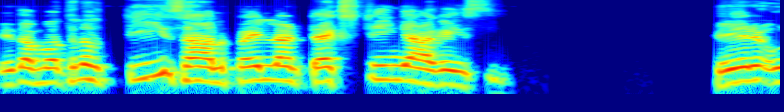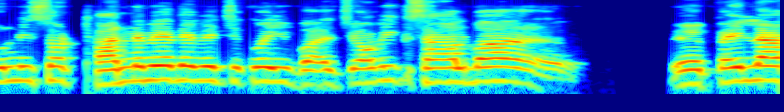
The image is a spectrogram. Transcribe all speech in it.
ਇਹਦਾ ਮਤਲਬ 30 ਸਾਲ ਪਹਿਲਾਂ ਟੈਕਸਟਿੰਗ ਆ ਗਈ ਸੀ। ਫਿਰ 1998 ਦੇ ਵਿੱਚ ਕੋਈ 24 ਸਾਲ ਬਾਅਦ ਪਹਿਲਾਂ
